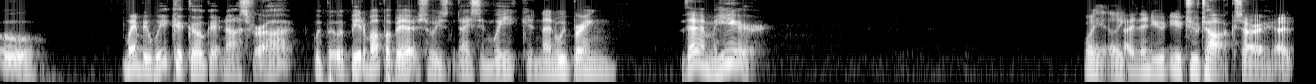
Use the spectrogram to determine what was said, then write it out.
Ooh, maybe we could go get Nosferat. We, we beat him up a bit so he's nice and weak, and then we bring them here. Wait, like And then you you two talk. Sorry. I,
